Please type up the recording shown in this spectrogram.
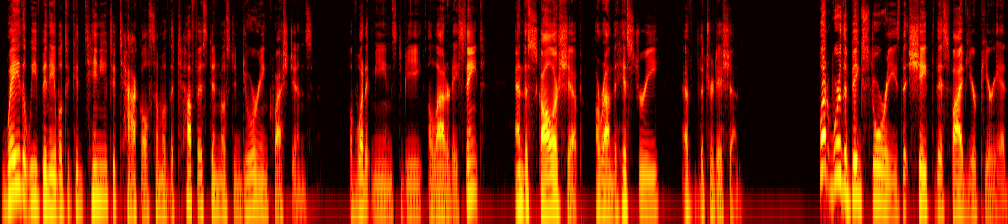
way that we've been able to continue to tackle some of the toughest and most enduring questions of what it means to be a Latter day Saint and the scholarship around the history of the tradition. What were the big stories that shaped this five year period?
